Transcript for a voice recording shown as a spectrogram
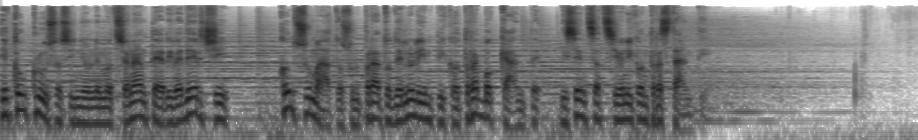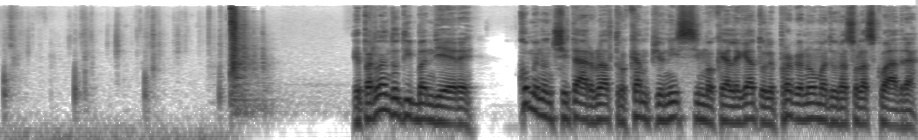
e conclusosi in un emozionante arrivederci consumato sul prato dell'Olimpico traboccante di sensazioni contrastanti. E parlando di bandiere, come non citare un altro campionissimo che ha legato il proprio nome ad una sola squadra?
